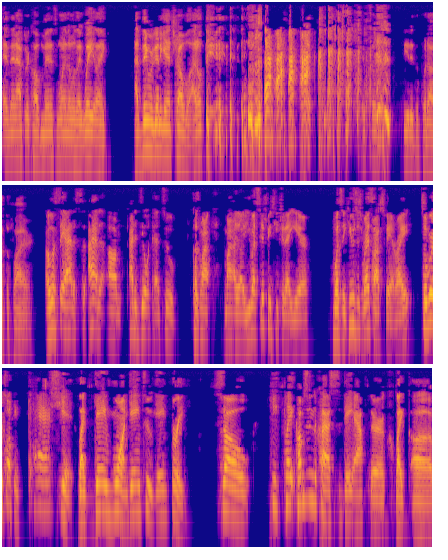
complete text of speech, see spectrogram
And then after a couple minutes, one of them was like, "Wait, like, I think we're gonna get in trouble. I don't think." and so we needed to put out the fire. I was gonna say I had to, I had to, um, I had to deal with that too, because my my uh, U.S. history teacher that year was the hugest Red Sox fan, right? So we're talking cash shit, like game one, game two, game three. So he play comes into class the day after, like uh,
